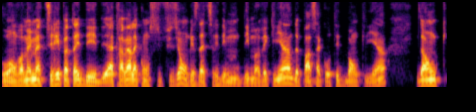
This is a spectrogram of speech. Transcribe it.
ou on va même attirer peut-être des, à travers la confusion, on risque d'attirer des, mauvais clients, de passer à côté de bons clients. Donc,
